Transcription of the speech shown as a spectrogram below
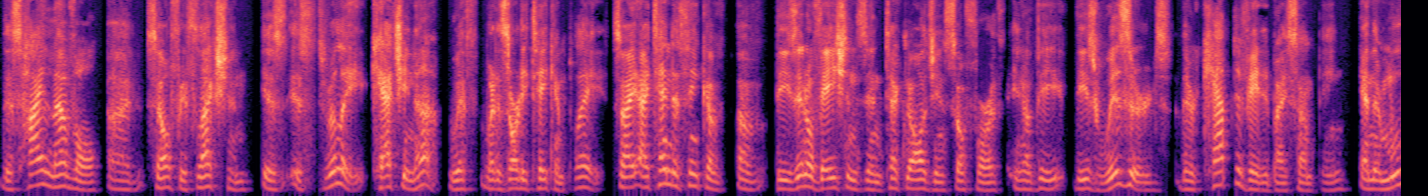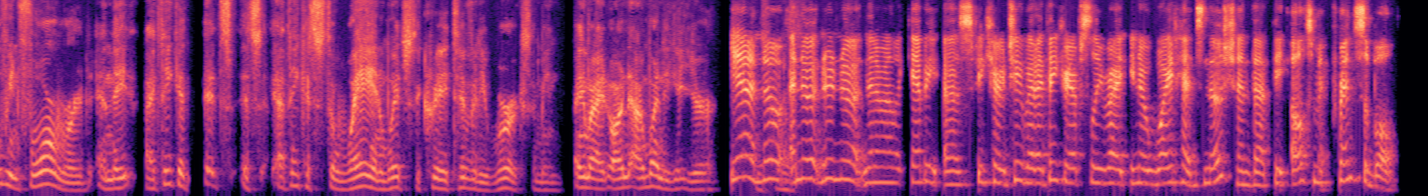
this high level uh, self reflection is is really catching up with what has already taken place. So I, I tend to think of of these innovations in technology and so forth. You know, the these wizards they're captivated by something and they're moving forward, and they I think it, it's it's I think it's the way in which the creativity works. I mean, anyway, I, I wanted to get your yeah no no no no, and then I'm gonna let Gabi uh, speak here too. But I think you're absolutely right. You know, Whitehead's notion that the ultimate principle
